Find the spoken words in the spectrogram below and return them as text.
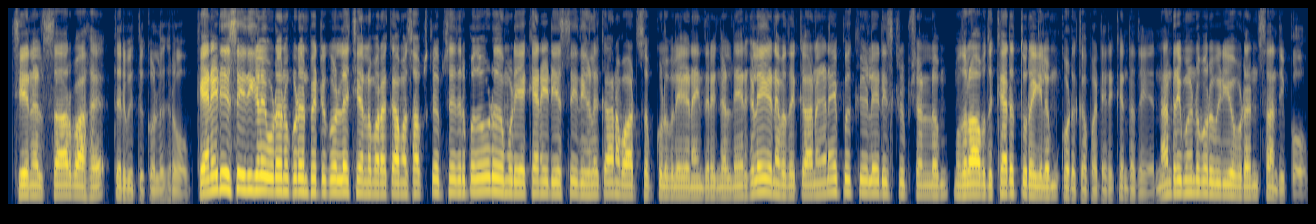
சேனல் சார்பாக தெரிவித்துக் கொள்கிறோம். கனடிய செய்திகளை உடனுக்குடன் பெற்றுக்கொள்ள சேனல் மறக்காம சப்ஸ்கிரைப் செய்திருப்பதோடு நம்முடைய கனடிய செய்திகளுக்கான வாட்ஸ்அப் குழுவில் இணைந்திருங்கள் நேர்களே. இணைவதற்கான இணைப்பு கீழே டிஸ்கிரிப்ஷனிலும் முதலாவது கருத்துறையிலும் கொடுக்கப்பட்டிருக்கின்றது. நன்றி. மீண்டும் ஒரு வீடியோவுடன் சந்திப்போம்.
